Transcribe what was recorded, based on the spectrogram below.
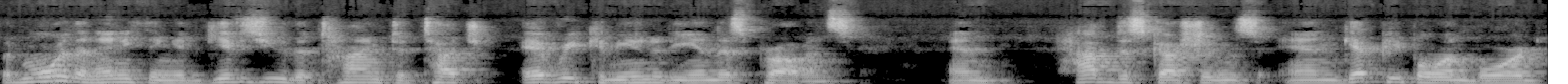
But more than anything, it gives you the time to touch every community in this province and have discussions and get people on board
